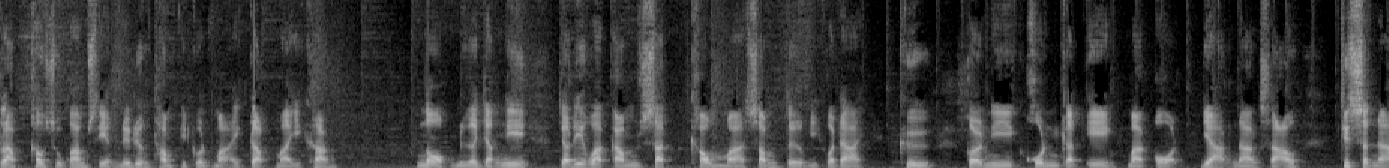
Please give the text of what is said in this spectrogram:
กลับเข้าสู่ความเสี่ยงในเรื่องทำผิดกฎหมายกลับมาอีกครั้ง นอกเหนือจากนี้จะเรียกว่ากำซัดเข้ามาซ้ำเติมอีกก็ได้ คือกรณีคนกันเองมาก่อนอย่างนางสาว ทิศนา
